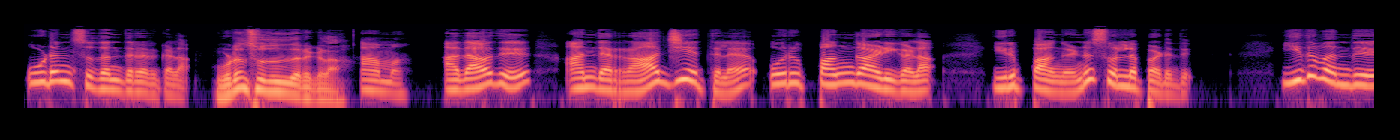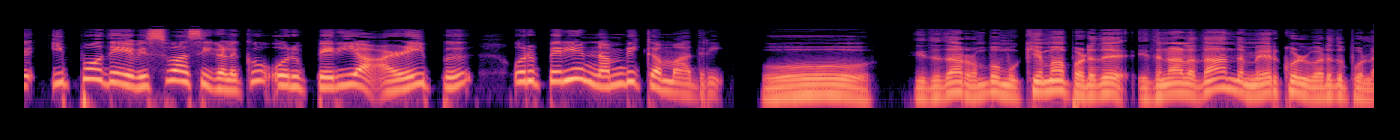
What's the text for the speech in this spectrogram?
உடன் சுதந்திரர்களா? உடன் சுதந்திரங்களா ஆமா. அதாவது அந்த ராஜ்யத்துல ஒரு பங்காளிகளா இருப்பாங்கன்னு சொல்லப்படுது. இது வந்து இப்போதைய விசுவாசிகளுக்கு ஒரு பெரிய அழைப்பு ஒரு பெரிய நம்பிக்கை மாதிரி. ஓ இதுதான் ரொம்ப முக்கியமா படுது. இதனால தான் அந்த மேற்கோள் வருது போல.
